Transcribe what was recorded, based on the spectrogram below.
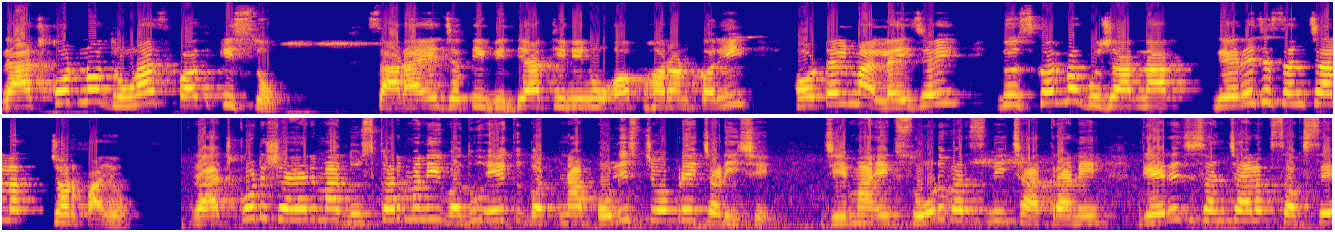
રાજકોટનો ધૃણાસ્પદ કિસ્સો. શાળાએ જતી વિદ્યાર્થિનીનું અપહરણ કરી હોટેલમાં લઈ જઈ દુષ્કર્મ ગુજારનાર ગેરેજ સંચાલક ઝડપાયો. રાજકોટ શહેરમાં દુષ્કર્મની વધુ એક ઘટના પોલીસ ચોપડે ચડી છે, જેમાં એક સોળ વર્ષની છાત્રાને ગેરેજ સંચાલક શખ્સે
